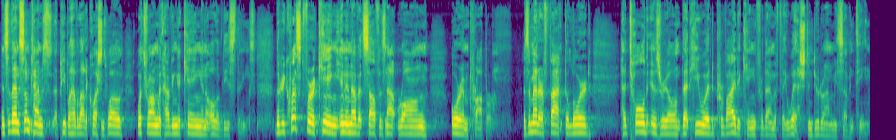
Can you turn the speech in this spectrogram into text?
And so then sometimes people have a lot of questions. Well, what's wrong with having a king and all of these things? The request for a king in and of itself is not wrong or improper. As a matter of fact, the Lord had told Israel that he would provide a king for them if they wished in Deuteronomy 17.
